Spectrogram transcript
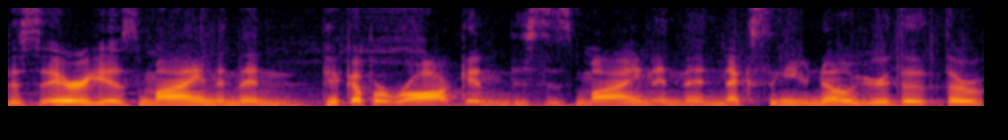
this area is mine and then pick up a rock and this is mine and then next thing you know you're the, the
